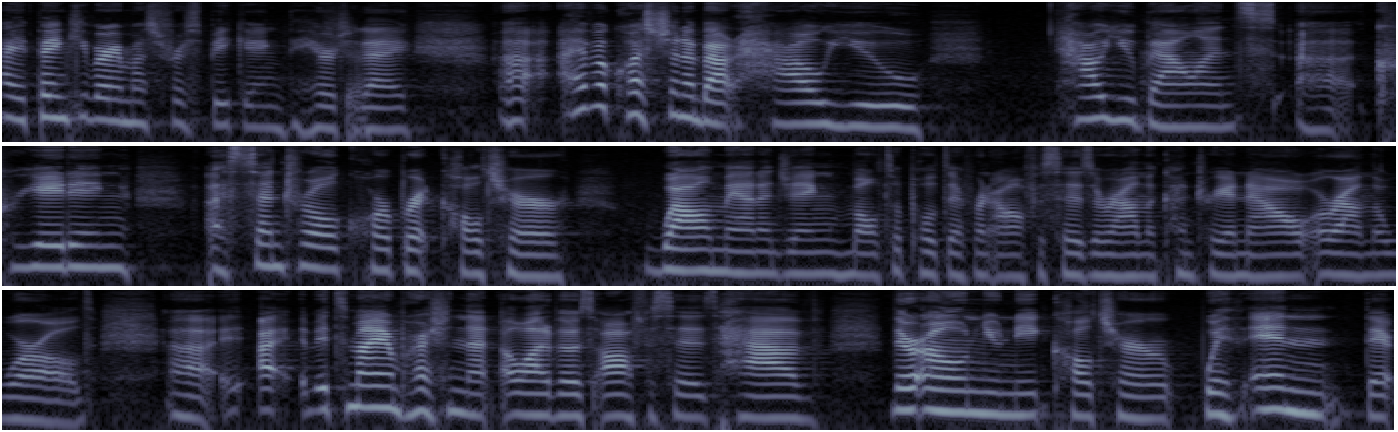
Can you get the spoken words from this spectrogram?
Hi, thank you very much for speaking here today. Uh, I have a question about how you how you balance uh, creating a central corporate culture while managing multiple different offices around the country and now around the world. Uh, I, it's my impression that a lot of those offices have their own unique culture within their,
